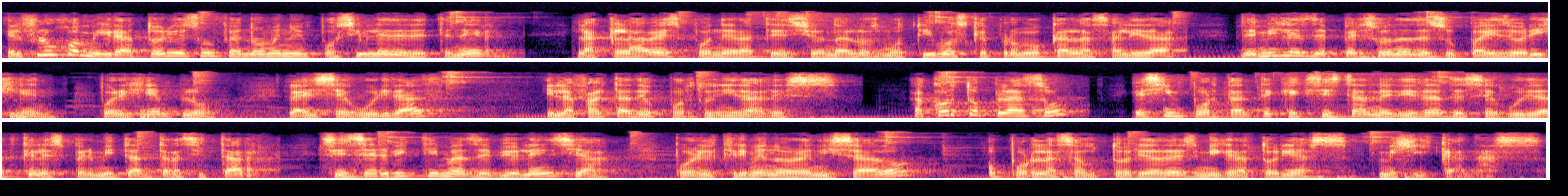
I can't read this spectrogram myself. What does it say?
El flujo migratorio es un fenómeno imposible de detener. La clave es poner atención a los motivos que provocan la salida de miles de personas de su país de origen, por ejemplo, la inseguridad y la falta de oportunidades. A corto plazo, es importante que existan medidas de seguridad que les permitan transitar sin ser víctimas de violencia por el crimen organizado o por las autoridades migratorias mexicanas.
